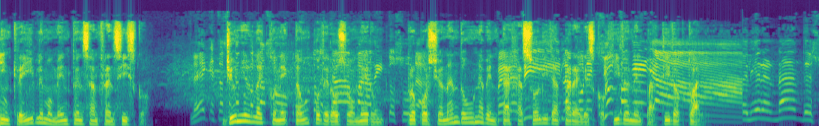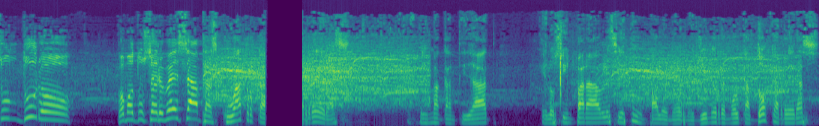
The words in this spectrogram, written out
Increíble momento en San Francisco. Junior Light conecta un poderoso Homerum, proporcionando una ventaja sólida para el escogido en el partido actual. Hernández, un duro como tu cerveza. Las cuatro carreras, la misma cantidad que los imparables y este es un palo enorme. Junior remolca dos carreras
